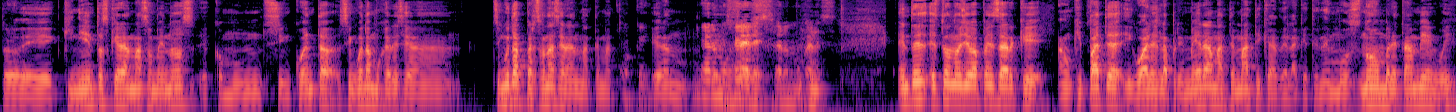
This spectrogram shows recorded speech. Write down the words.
pero de 500 que eran más o menos eh, como un 50, 50 mujeres eran, 50 personas eran matemáticas, Ok. eran Eran mujeres. Mujeres, eran mujeres. Entonces, esto nos lleva a pensar que, aunque Hipatia igual es la primera matemática de la que tenemos nombre también, güey,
